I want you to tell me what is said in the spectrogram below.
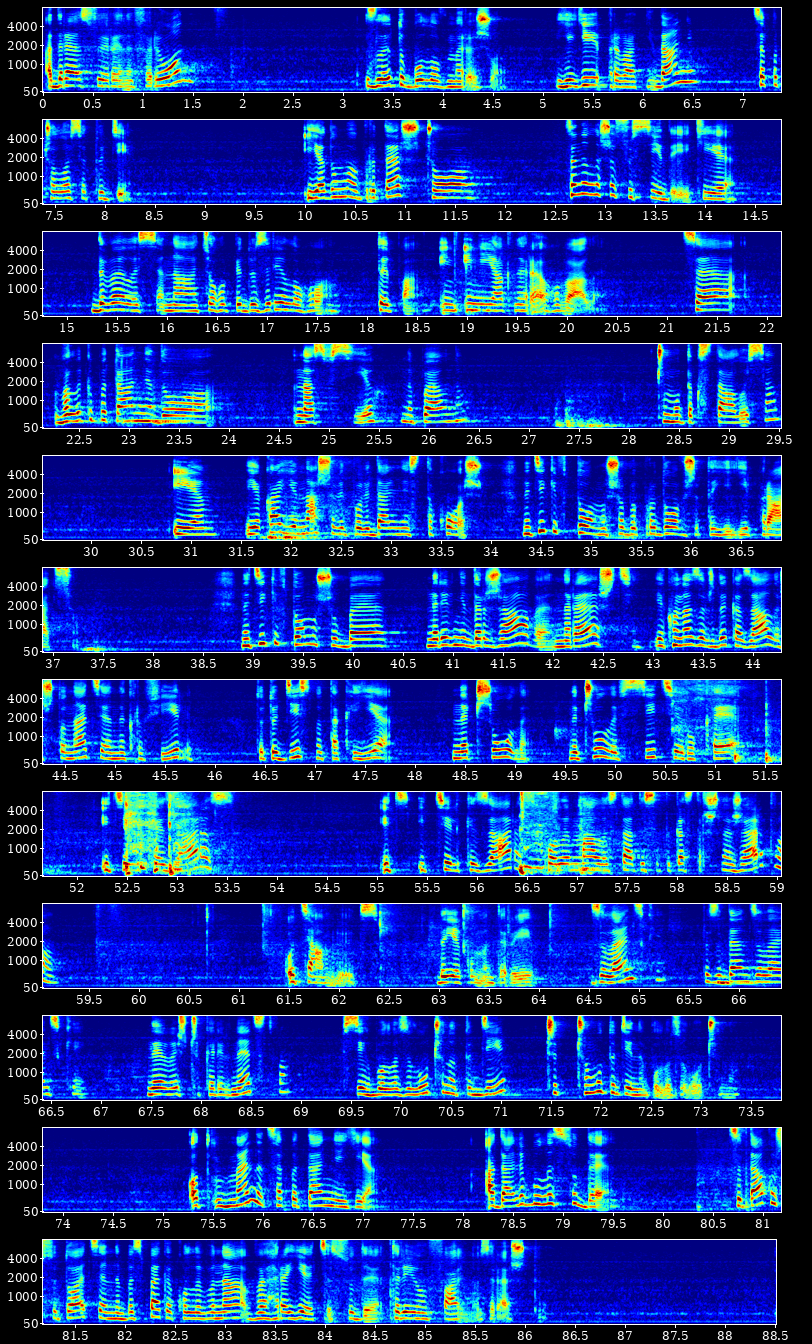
адресу Ірини Фаріон злито було в мережу. Її приватні дані це почалося тоді. І я думаю про те, що це не лише сусіди, які дивилися на цього підозрілого типа і, і ніяк не реагували. Це велике питання до нас всіх, напевно, чому так сталося, і яка є наша відповідальність також, не тільки в тому, щоб продовжити її працю не тільки в тому, щоб на рівні держави, нарешті, як вона завжди казала, що нація некрофілів, то то дійсно так і є. Не чули, не чули всі ці роки. І тільки зараз, і, і тільки зараз, коли мала статися така страшна жертва, отямлюються, дає коментарі Зеленський, президент Зеленський найвище керівництво, всіх було залучено тоді. Чи чому тоді не було залучено? От в мене це питання є. А далі були суди. Це також ситуація небезпеки, коли вона виграє ці суди тріумфально, зрештою.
